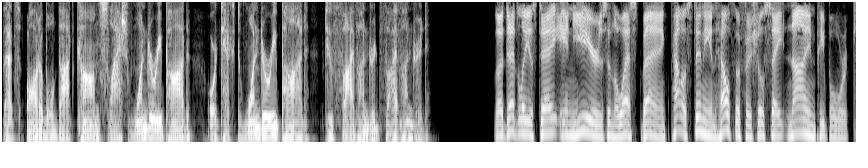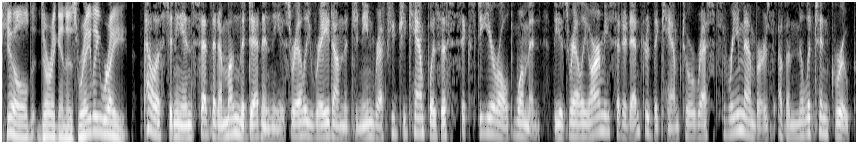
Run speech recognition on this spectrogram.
That's audible.com slash WonderyPod or text WonderyPod to 500, 500. The deadliest day in years in the West Bank. Palestinian health officials say nine people were killed during an Israeli raid. Palestinians said that among the dead in the Israeli raid on the Jenin refugee camp was a 60 year old woman. The Israeli army said it entered the camp to arrest three members of a militant group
